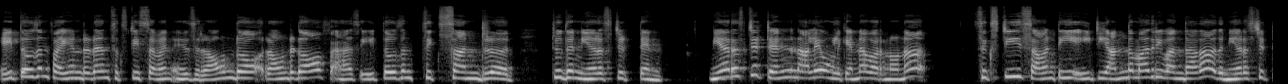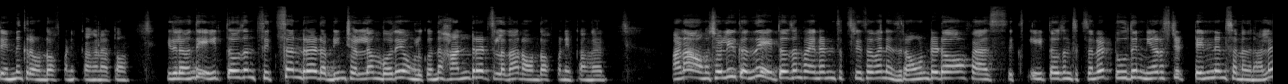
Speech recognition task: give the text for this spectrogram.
eight thousand five hundred and sixty seven is round rounded off as eight thousand six hundred to the nearest ten nearest டென்னாலே உங்களுக்கு என்ன வரணும்னா சிக்ஸ்டி செவன்ட்டி எயிட்டி அந்த மாதிரி வந்தால் தான் அது நியரஸ்ட் டென்னுக்கு ரவுண்ட் ஆஃப் பண்ணியிருக்காங்கன்னு அர்த்தம். இதில் வந்து எயிட் தௌசண்ட் சிக்ஸ் ஹண்ட்ரட் அப்படின்னு சொல்லும் போதே உங்களுக்கு வந்து ஹண்ட்ரட்ஸில் தான் ரவுண்ட் ஆஃப் பண்ணியிருக்காங்க ஆனால் அவங்க சொல்லியிருக்கிறது eight thousand five hundred sixty seven is rounded off as six eight thousand six hundred to the nearest டென்னு சொன்னதுனால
